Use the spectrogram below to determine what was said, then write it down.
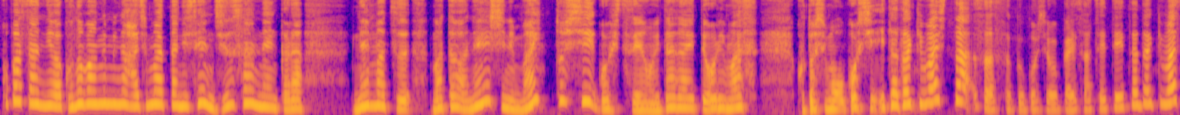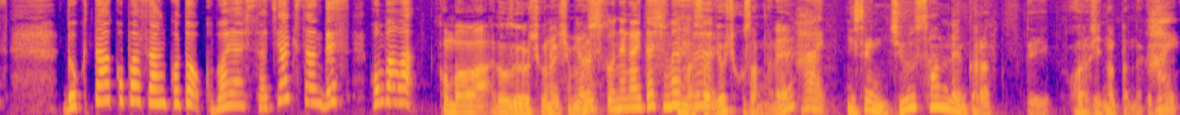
コパさんにはこの番組が始まった2013年から年末または年始に毎年ご出演をいただいております。今年もお越しいただきました。早速ご紹介させていただきます。ドクターコパさんこと小林幸明さんです。こんばんは。こんばんは。どうぞよろしくお願いします。よろしくお願いいたします今さ、よしこさんがね、はい2013年からってお話になったんだけど、はい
